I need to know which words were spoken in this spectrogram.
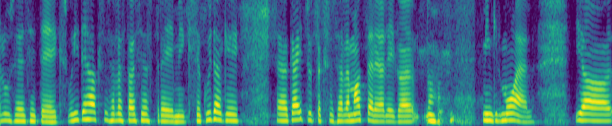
elu sees ei teeks või tehakse sellest asjast remix ja kuidagi äh, käitutakse selle materjaliga noh mingil moel. ja,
